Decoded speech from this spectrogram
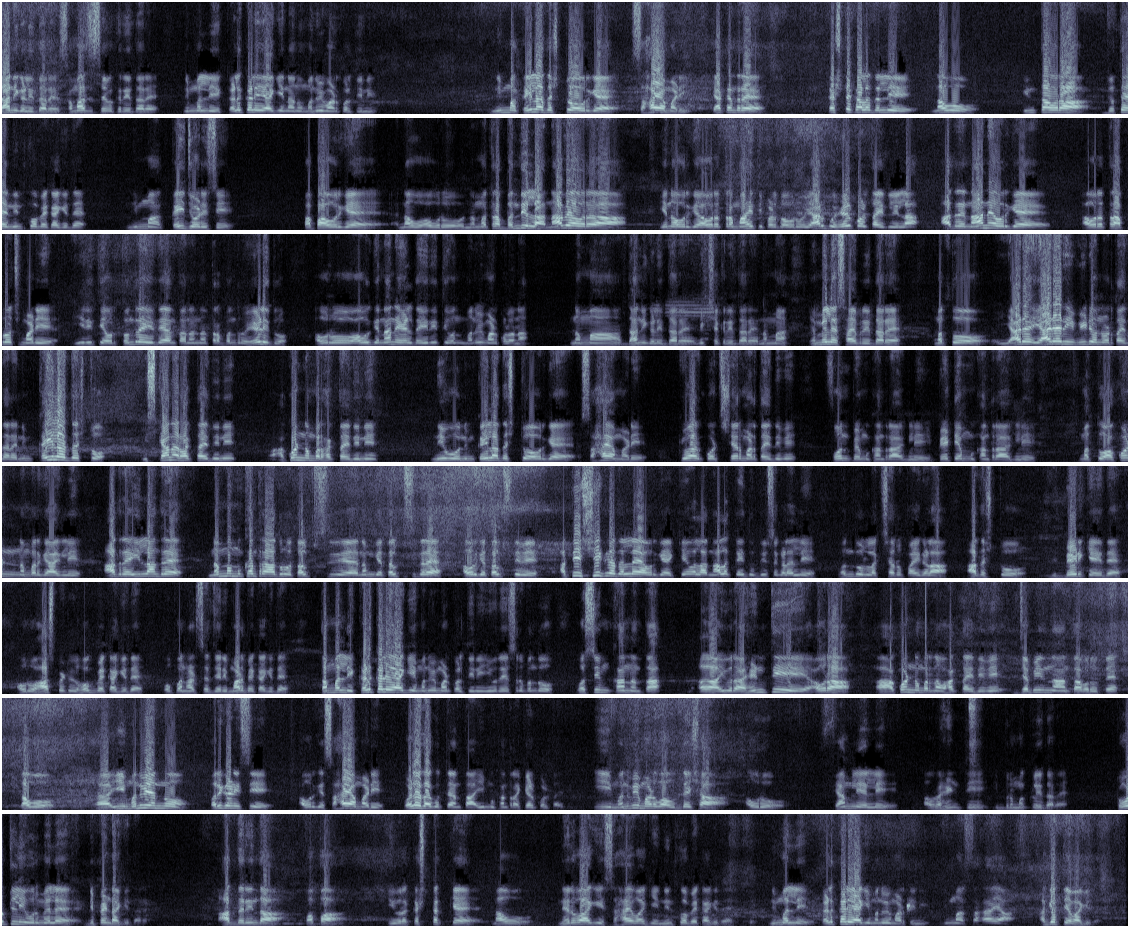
ದಾನಿಗಳಿದ್ದಾರೆ, ಸಮಾಜ ಸೇವಕರಿದ್ದಾರೆ, ನಿಮ್ಮಲ್ಲಿ ಕಳಕಳಿಯಾಗಿ ನಾನು ಮನವಿ ಮಾಡ್ಕೊಳ್ತೀನಿ. ನಿಮ್ಮ ಕೈಲಾದಷ್ಟು ಅವ್ರಿಗೆ ಸಹಾಯ ಮಾಡಿ. ಯಾಕಂದರೆ ಕಷ್ಟ ಕಾಲದಲ್ಲಿ ನಾವು ಇಂಥವರ ಜೊತೆ ನಿಂತ್ಕೋಬೇಕಾಗಿದೆ. ನಿಮ್ಮ ಕೈ ಜೋಡಿಸಿ, ಪಾಪ ಅವ್ರಿಗೆ ನಾವು ಅವರು ನಮ್ಮ ಹತ್ರ ಬಂದಿಲ್ಲ, ನಾವೇ ಅವರ, ಏನು ಅವ್ರಿಗೆ ಅವ್ರ ಹತ್ರ ಮಾಹಿತಿ ಪಡೆದು ಅವರು ಯಾರಿಗೂ ಹೇಳ್ಕೊಳ್ತಾ ಇರಲಿಲ್ಲ, ಆದರೆ ನಾನೇ ಅವ್ರಿಗೆ ಅವ್ರ ಹತ್ರ ಅಪ್ರೋಚ್ ಮಾಡಿ ಈ ರೀತಿ ಅವ್ರ ತೊಂದರೆ ಇದೆ ಅಂತ ನನ್ನ ಹತ್ರ ಬಂದರು, ಹೇಳಿದರು. ಅವರು, ಅವ್ರಿಗೆ ನಾನೇ ಹೇಳಿದೆ, ಈ ರೀತಿ ಒಂದು ಮನವಿ ಮಾಡ್ಕೊಳ್ಳೋಣ. ನಮ್ಮ ದಾನಿಗಳಿದ್ದಾರೆ, ವೀಕ್ಷಕರಿದ್ದಾರೆ, ನಮ್ಮ ಎಂ ಎಲ್ ಎ ಸಾಹೇಬರಿದ್ದಾರೆ, ಮತ್ತು ಯಾರೇ, ಯಾರ್ಯಾರು ಈ ವಿಡಿಯೋ ನೋಡ್ತಾ ಇದ್ದಾರೆ ನಿಮ್ಮ ಕೈಲಾದಷ್ಟು ಈ ಸ್ಕ್ಯಾನರ್ ಹಾಕ್ತಾ ಇದ್ದೀನಿ. ಅಕೌಂಟ್ ನಂಬರ್ ಹಾಕ್ತಾ ಇದ್ದೀನಿ. ನೀವು ನಿಮ್ಮ ಕೈಲಾದಷ್ಟು ಅವ್ರಿಗೆ ಸಹಾಯ ಮಾಡಿ. ಕ್ಯೂ ಆರ್ ಕೋಡ್ ಶೇರ್ ಮಾಡ್ತಾ ಇದ್ದೀವಿ. ಫೋನ್ಪೇ ಮುಖಾಂತರ ಆಗಲಿ ಪೇ ಟಿ ಎಂ ಮುಖಾಂತರ ಆಗಲಿ, ಮತ್ತು ಅಕೌಂಟ್ ನಂಬರ್ಗೆ ಆಗಲಿ. ಆದರೆ ಇಲ್ಲಾಂದರೆ ನಮ್ಮ ಮುಖಾಂತರ ಆದರೂ ತಲುಪಿಸಿ, ನಮಗೆ ತಲುಪಿಸಿದರೆ ಅವ್ರಿಗೆ ತಲುಪಿಸ್ತೀವಿ. ಅತಿ ಶೀಘ್ರದಲ್ಲೇ ಅವ್ರಿಗೆ ಕೇವಲ ನಾಲ್ಕೈದು ದಿವಸಗಳಲ್ಲಿ ಒಂದು ಲಕ್ಷ ರೂಪಾಯಿಗಳ ಆದಷ್ಟು ಬೇಡಿಕೆ ಇದೆ. ಅವರು ಹಾಸ್ಪಿಟಲ್ ಹೋಗಬೇಕಾಗಿದೆ. ಓಪನ್ ಹಾರ್ಟ್ ಸರ್ಜರಿ ಮಾಡಬೇಕಾಗಿದೆ. ತಮ್ಮಲ್ಲಿ ಕಳಕಳಿಯಾಗಿ ಮನವಿ ಮಾಡ್ಕೊಳ್ತೀನಿ. ಇವರ ಹೆಸರು ಬಂದು ವಸೀಂ ಖಾನ್ ಅಂತ. ಇವರ ಹೆಂಡತಿ ಅವರ ಅಕೌಂಟ್ ನಂಬರ್ ನಾವು ಹಾಕ್ತಾ ಇದ್ದೀವಿ. ಜಬೀನ್ ಅಂತ ಬರುತ್ತೆ. ತಾವು ಈ ಮನವಿಯನ್ನು ಪರಿಗಣಿಸಿ ಅವ್ರಿಗೆ ಸಹಾಯ ಮಾಡಿ ಒಳ್ಳೆಯದಾಗುತ್ತೆ ಅಂತ ಈ ಮುಖಾಂತರ ಕೇಳ್ಕೊಳ್ತಾ ಇದ್ದೀವಿ. ಈ ಮನವಿ ಮಾಡುವ ಉದ್ದೇಶ ಅವರು ಫ್ಯಾಮಿಲಿಯಲ್ಲಿ ಅವರ ಹೆಂಡತಿ ಇಬ್ಬರು ಮಕ್ಕಳಿದ್ದಾರೆ. ಟೋಟ್ಲಿ ಇವ್ರ ಮೇಲೆ ಡಿಪೆಂಡ್ ಆಗಿದ್ದಾರೆ. ಆದ್ದರಿಂದ ಪಾಪ ಇವರ ಕಷ್ಟಕ್ಕೆ ನಾವು ನೆರವಾಗಿ ಸಹಾಯವಾಗಿ ನಿಂತ್ಕೋಬೇಕಾಗಿದೆ. ನಿಮ್ಮಲ್ಲಿ ಕಳಕಳಿಯಾಗಿ ಮನವಿ ಮಾಡ್ತೀನಿ. ನಿಮ್ಮ ಸಹಾಯ ಅಗತ್ಯವಾಗಿದೆ.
